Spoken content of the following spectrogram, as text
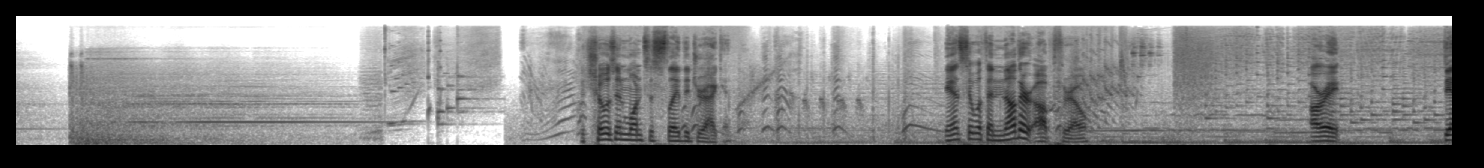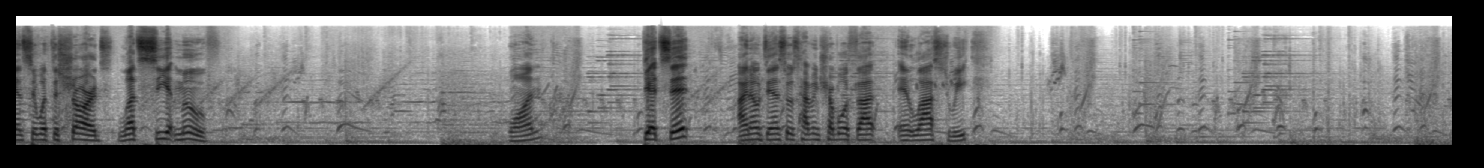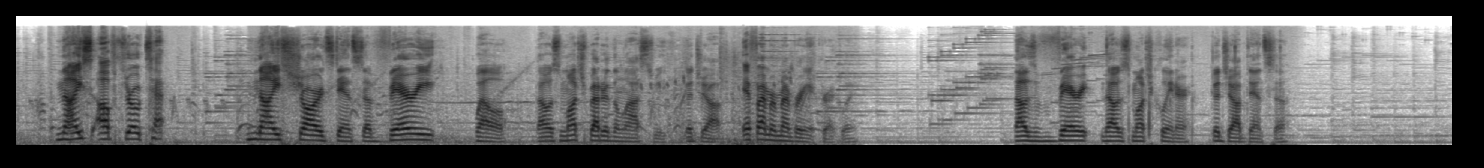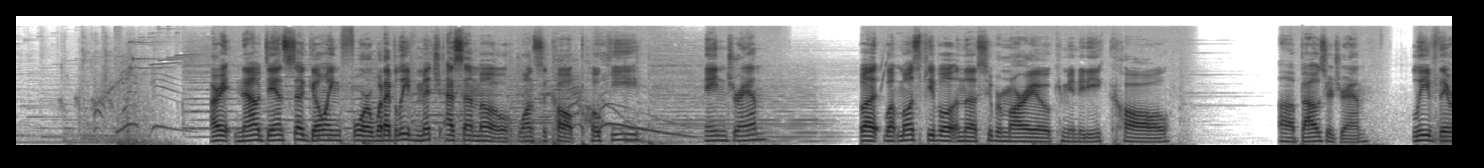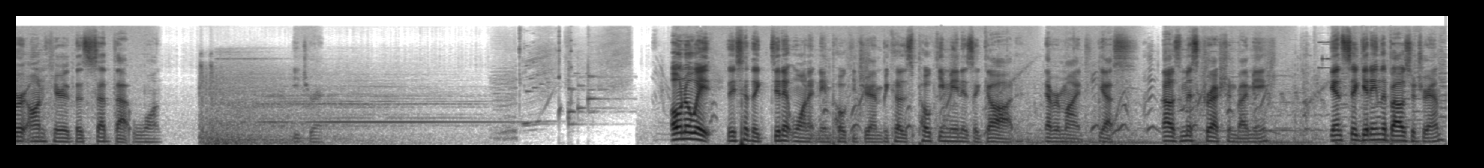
The chosen one to slay the dragon. Dansta with another up throw. Alright. Dansta with the shards. Let's see it move. One. Gets it. I know Dansta was having trouble with that in last week. Nice up throw tap. Nice shards, Dansta. Very well. That was much better than last week. Good job. If I'm remembering it correctly. That was very, that was much cleaner. Good job, Dansta. Alright, now Dansta going for what I believe Mitch SMO wants to call Pokey Main Dram. But what most people in the Super Mario community call uh, Bowser Dram. I believe they were on here that said that one. Dram. Oh, no, wait. They said they didn't want it named Pokejam because Pokimane is a god. Never mind. Yes. That was a miscorrection by me. Against it getting the Bowser Jam.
